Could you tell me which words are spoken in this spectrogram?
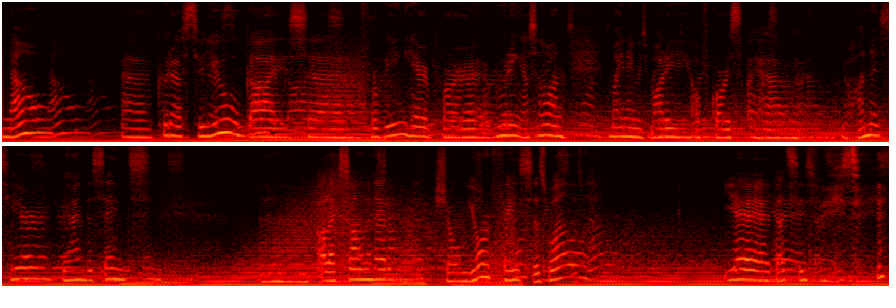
now. Kudos to you guys uh, for being here, for uh, rooting us on. My name is Mari. Of course, I have Johannes here behind the scenes. Uh, Aleksander, show your face as well. Yeah, that's his face.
